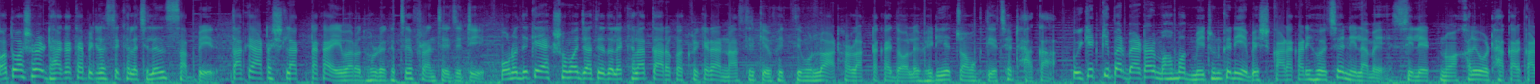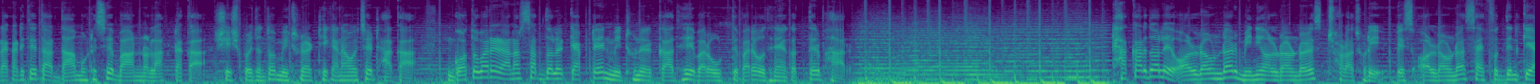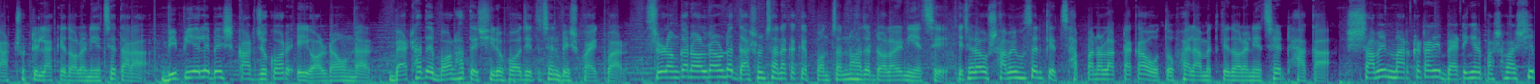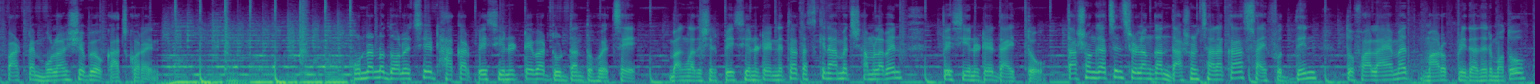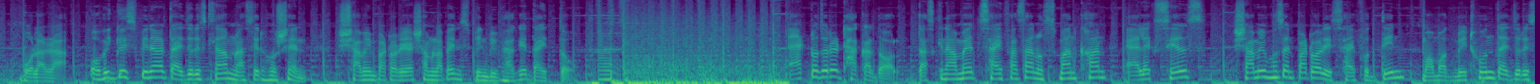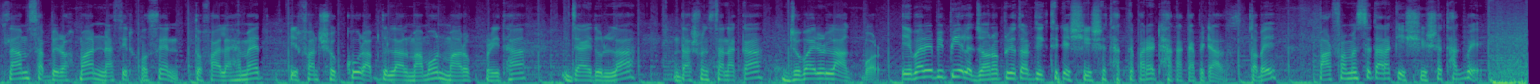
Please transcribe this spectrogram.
গত আসরে ঢাকা ক্যাপিটালসে খেলেছিলেন সাব্বির। তাকে আঠাশ লাখ টাকা এবারও ধরে রেখেছে ফ্র্যাঞ্চাইজিটি অন্যদিকে একসময় জাতীয় দলে খেলা তারকা ক্রিকেটার নাসিরকে ভিত্তিমূল্য আঠারো লাখ টাকায় দলে ভিড়িয়ে চমক দিয়েছে Dhaka. Wicket keeper batter Mohammad মিঠুনকে নিয়ে বেশ কাড়াকাড়ি হয়েছে নিলামে। সিলেট, নোয়াখালী ও ঢাকার কাড়াকাড়িতে তার দাম উঠেছে বাহান্ন লাখ টাকা। শেষ পর্যন্ত মিঠুনের ঠিকানা হয়েছে ঢাকা। গতবারে রানার্স আপ দলের ক্যাপ্টেন মিঠুনের কাঁধে এবারও উঠতে পারে অধিনায়কত্বের ভার। ঢাকার দলে অলরাউন্ডার, মিনি অলরাউন্ডারের ছড়াছড়ি। বেশ অলরাউন্ডার সাইফুদ্দিনকে আটষট্টি লাখে দলে নিয়েছে তারা। বিপিএলে বেশ কার্যকর এই অলরাউন্ডার। ব্যাট হাতে বল হাতে শিরোপাও জিতেছেন বেশ কয়েকবার। শ্রীলঙ্কান অলরাউন্ডার দাসুন সানাকাকে পঞ্চান্ন হাজার ডলারে নিয়েছে। এছাড়াও শামীম হোসেনকে ছাপ্পান্ন লাখ টাকা ও তোফাইল আহমেদকে দলে নিয়েছে ঢাকা। শামীম মার্কাটারি ব্যাটিংয়ের পাশাপাশি পার্ট টাইম বোলার হিসেবেও কাজ করেন। অন্যান্য দলের চেয়ে ঢাকার পেস ইউনিটটা এবার দুর্দান্ত হয়েছে। বাংলাদেশের পেস ইউনিটের নেতা তাসকিন আহমেদ সামলাবেন পেস ইউনিটের দায়িত্ব। তার সঙ্গে আছেন শ্রীলঙ্কান দাসন সানাকা, সাইফুদ্দিন, তোফাল আহমেদ, মারুফ প্রিদাদের মতো বোলাররা। অভিজ্ঞ স্পিনার তাইজুল ইসলাম নাসির হোসেন শামীম পাটোরিয়া সামলাবেন স্পিন বিভাগের দায়িত্ব। এক নজরে ঢাকার দল। Taskin Ahmed, Saif Hasan, Usman Khan, Alex Hales, Shamim Hossain Patwari, Saifuddin, Mohammad Mithun, Taijul Islam, Sabbir Rahman, Nasir Hossain Tofail Ahmed, Irfan Sukkur Abdullah Mamun, Maruf Mridha, Jaydullah Dasun Shanaka, Zubairullah Akbar. এবারের BPL জনপ্রিয়তার দিক থেকে শীর্ষে থাকতে পারে Dhaka Capitals. তবে পারফরমেন্সে তারা কি শীর্ষে থাকবে?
